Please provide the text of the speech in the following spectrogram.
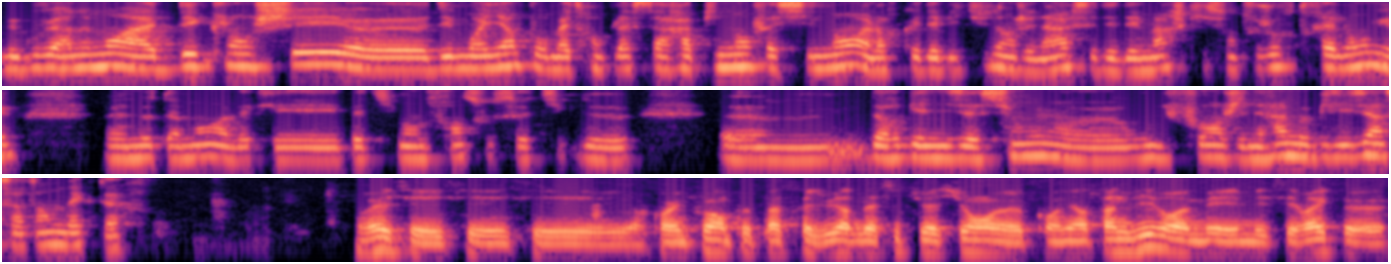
le gouvernement a déclenché euh, des moyens pour mettre en place ça rapidement, facilement, alors que d'habitude, en général, c'est des démarches qui sont toujours très longues, euh, notamment avec les bâtiments de France ou ce type euh, d'organisation où il faut en général mobiliser un certain nombre d'acteurs. Oui, c'est, encore une fois, on ne peut pas se réjouir de la situation qu'on est en train de vivre, mais, c'est vrai que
